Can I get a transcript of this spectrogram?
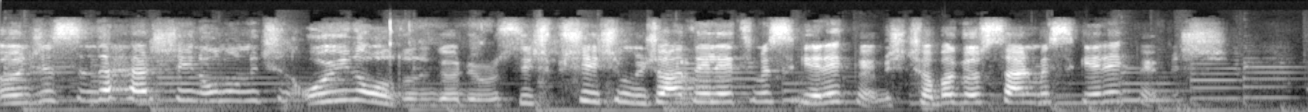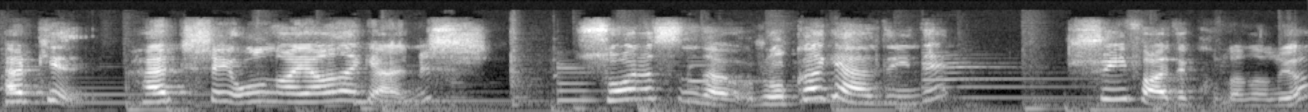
öncesinde her şeyin onun için oyun olduğunu görüyoruz. Hiçbir şey için mücadele etmesi gerekmemiş, çaba göstermesi gerekmemiş. Herke, her şey onun ayağına gelmiş. Sonrasında Rock'a geldiğinde şu ifade kullanılıyor.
